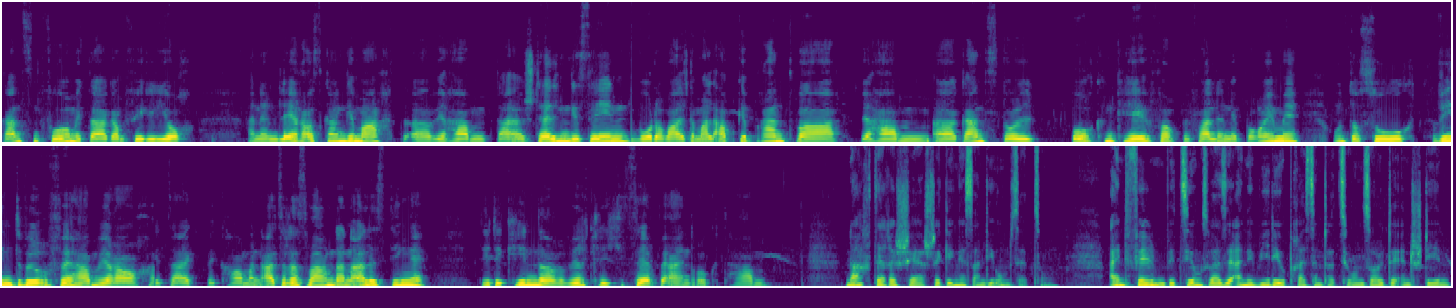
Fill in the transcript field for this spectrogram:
ganzen Vormittag am Figeljoch einen Lehrausgang gemacht. Äh, wir haben da Stellen gesehen, wo der Wald einmal abgebrannt war. Wir haben äh, ganz toll Borkenkäfer, befallene Bäume untersucht. Windwürfe haben wir auch gezeigt bekommen. Also das waren dann alles Dinge, die die Kinder wirklich sehr beeindruckt haben. Nach der Recherche ging es an die Umsetzung. Ein Film bzw. eine Videopräsentation sollte entstehen.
